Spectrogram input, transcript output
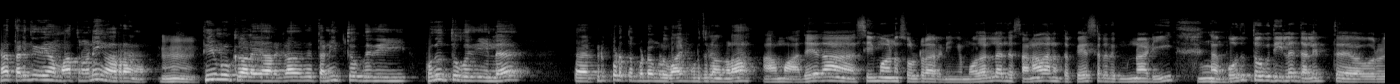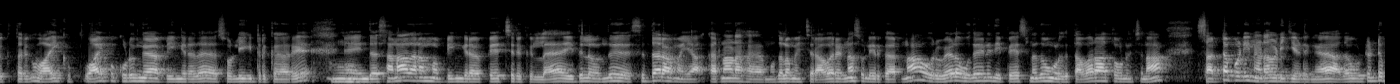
ஏன்னா தனி மாத்தினோடனே இங்க வர்றாங்க. ம். திமுக ல யாருக்காவது தனி தொகுதி பொது தொகுதியில பிற்படுத்தப்பட்டவங்களுக்கு வாய்ப்பு கொடுத்துருக்காங்களா? ஆமா அதேதான் சீமானு சொல்றாரு. நீங்க முதல்ல இந்த சனாதனத்தை பேசுறதுக்கு முன்னாடி பொது தொகுதியில தலித் ஒருத்தருக்கு வாய்ப்பு வாய்ப்பு கொடுங்க அப்படிங்கிறத சொல்லிக்கிட்டு இருக்காரு. இந்த சனாதனம் அப்படிங்கிற பேச்சு இருக்குல்ல இதுல வந்து சித்தராமையா கர்நாடக முதலமைச்சர் அவர் என்ன சொல்லியிருக்காருன்னா ஒருவேளை உதயநிதி பேசுனது உங்களுக்கு தவறா தோணுச்சுன்னா சட்டப்படி நடவடிக்கை எடுங்க. அதை விட்டுட்டு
